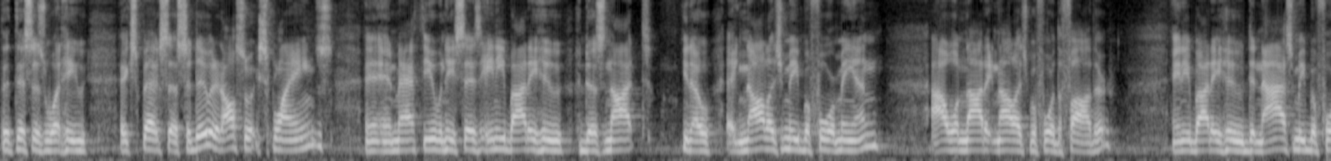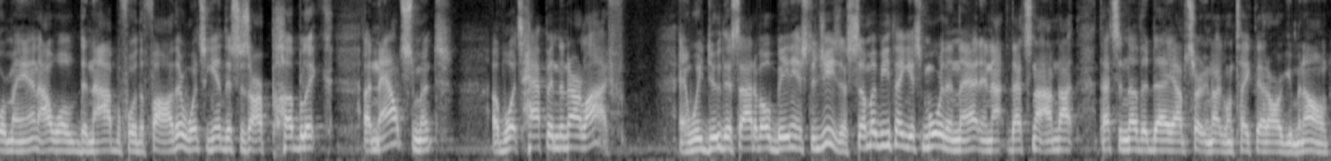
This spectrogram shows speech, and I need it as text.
that this is what he expects us to do. And it also explains in, Matthew when he says, anybody who does not, you know, acknowledge me before men, I will not acknowledge before the Father. Anybody who denies me before man, I will deny before the Father. Once again, this is our public announcement of what's happened in our life. And we do this out of obedience to Jesus. Some of you think it's more than that, and I, that's not, I'm not, that's another day. I'm certainly not going to take that argument on.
